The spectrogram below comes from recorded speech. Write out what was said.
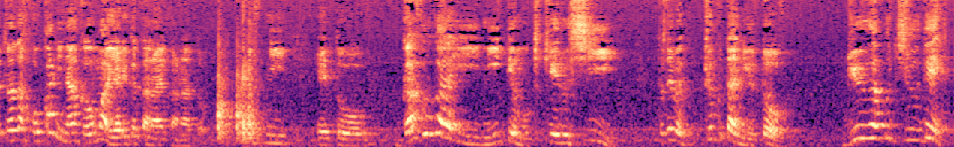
ただ他になんかうまいやり方ないかなと。に、えーと、学外にいても聞けるし例えば極端に言うと留学中で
